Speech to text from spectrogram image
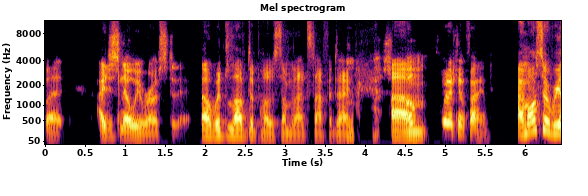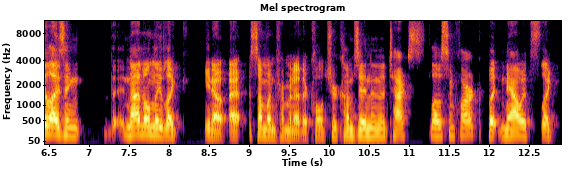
but I just know we roasted it. I would love to post some of that stuff a day. oh, Um, see what I can find. I'm also realizing th- not only like you know uh, someone from another culture comes in and attacks Lois and Clark, but now it's like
